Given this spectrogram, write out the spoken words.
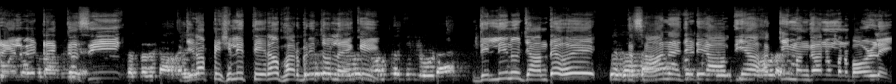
ਰੇਲਵੇ ਟਰੈਕ ਅਸੀਂ ਜਿਹੜਾ ਪਿਛਲੀ 13 ਫਰਵਰੀ ਤੋਂ ਲੈ ਕੇ ਦਿੱਲੀ ਨੂੰ ਜਾਂਦੇ ਹੋਏ ਕਿਸਾਨ ਹੈ ਜਿਹੜੇ ਆਪਦੀਆਂ ਹੱਕੀ ਮੰਗਾਂ ਨੂੰ ਮਨਵਾਉਣ ਲਈ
